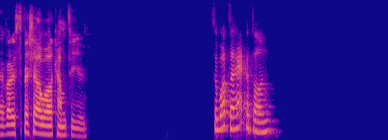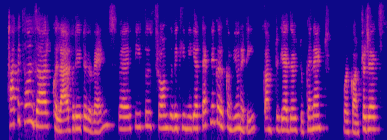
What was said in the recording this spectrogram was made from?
a very special welcome to you. So what's a hackathon? Hackathons are collaborative events where people from the Wikimedia technical community come together to connect, work on projects,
